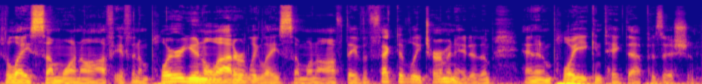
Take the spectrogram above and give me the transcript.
to lay someone off, if an employer unilaterally lays someone off, they've effectively terminated them, and an employee can take that position.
